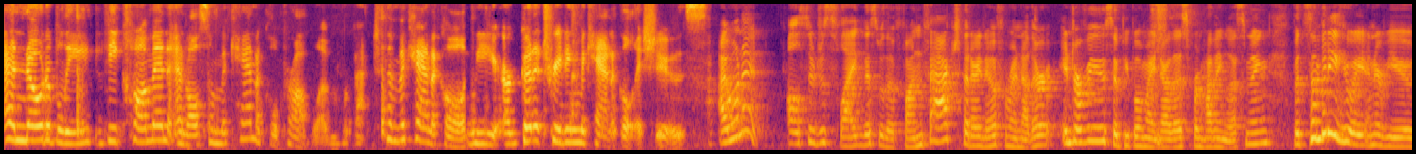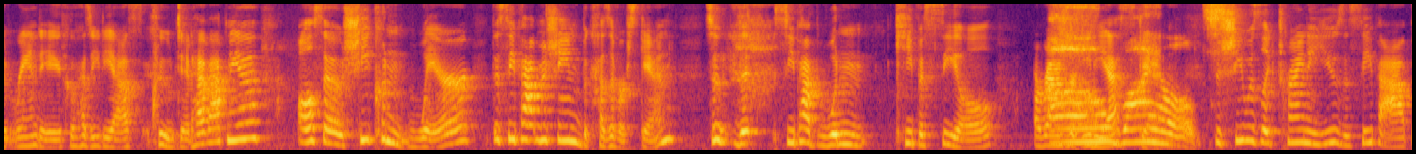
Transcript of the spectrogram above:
And notably, the common and also mechanical problem. We're back to the mechanical. We are good at treating mechanical issues. I want to also just flag this with a fun fact that I know from another interview, so people might know this from having listening. But somebody who I interviewed, Randy, who has EDS, who did have apnea, also she couldn't wear the CPAP machine because of her skin. So the CPAP wouldn't keep a seal around oh, her EDS wild. skin. So she was like trying to use a CPAP,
